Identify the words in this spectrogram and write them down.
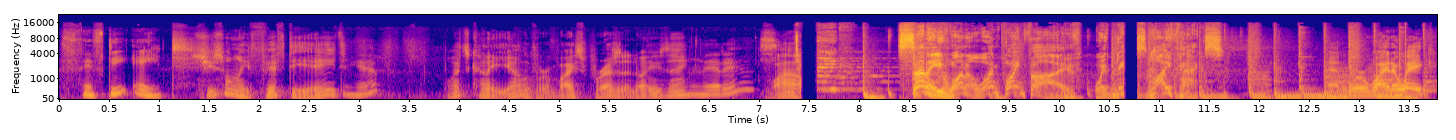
58. She's only 58. Yep, Well, that's kind of young for a vice president, don't you think? it is. Wow. Sunny 101.5 with these life hacks. And we're wide awake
